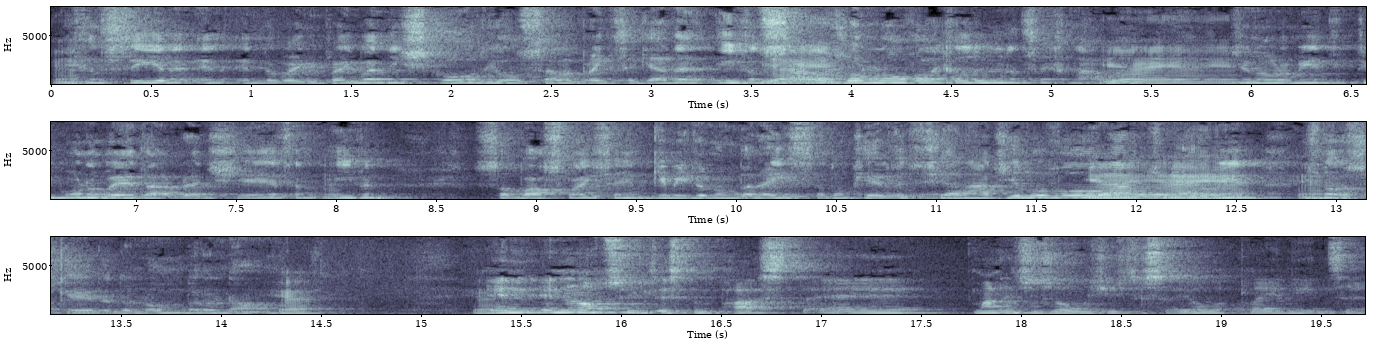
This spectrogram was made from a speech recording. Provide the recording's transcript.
You can see it in, in, in the way they play. When they score, they all celebrate together. Even yeah, Salah's yeah. running over like a lunatic now. Yeah, yeah, yeah. Do you know what I mean? They, they want to wear that red shirt. And yeah. even Soboslai saying, give me the number eight. I don't care if it's yeah. Gerard. You love all yeah, that. Do you yeah, know what yeah, I mean? Yeah. He's not scared of the number or not. Yeah. Yeah. In, in the not too distant past, uh, managers always used to say, oh, the player needs a,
